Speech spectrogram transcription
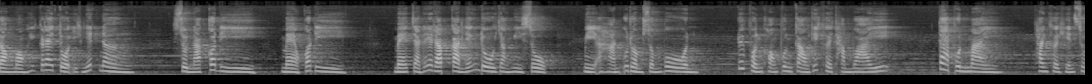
ลองมองให้ใกล้ตัวอีกนิดหนึ่ง สุนัขกก็ดี แมวก็ดี แม้จะได้รับการเลี้ยงดูอย่างมีสุข มีอาหารอุดมสมบูรณ์ ด้วยผลของบุญเก่าที่เคยทำไว้ แต่บุญใหม่ ท่านเคยเห็นสุ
